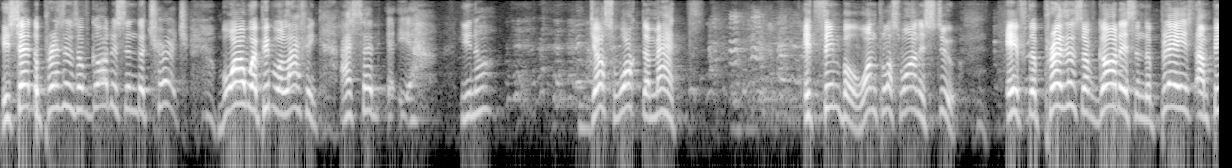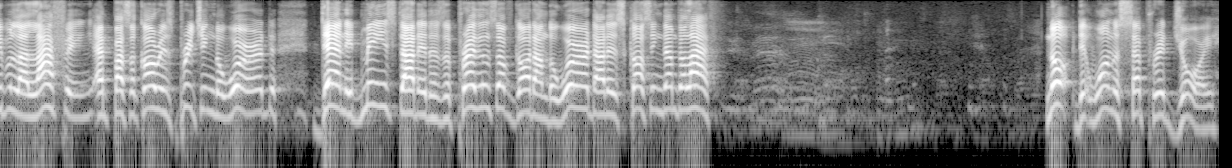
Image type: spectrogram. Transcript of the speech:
He said the presence of God is in the church. Why were people laughing? I said, eh, yeah, you know, just walk the mat. It's simple. One plus one is two. If the presence of God is in the place and people are laughing and Pastor Corey is preaching the word, then it means that it is the presence of God and the word that is causing them to laugh. No, they want to separate joy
